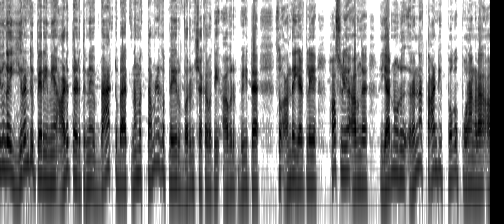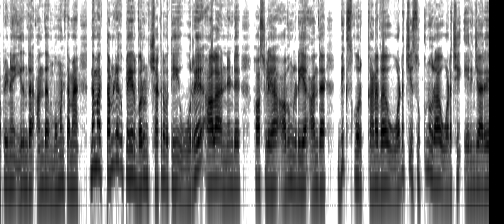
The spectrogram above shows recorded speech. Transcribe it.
இவங்க இரண்டு பேரையுமே அடுத்தடுத்துன்னு பேக் டு பேக் நம்ம தமிழக பிளேயர் வருண் சக்கரவர்த்தி அவர் வீழ்த்த. ஸோ அந்த இடத்துலையே ஆஸ்திரேலியா அவங்க இரநூறு ரன்னை தாண்டி போக போகிறாங்களா அப்படின்னு இருந்த அந்த மொமெண்டமை நம்ம தமிழக பிளேயர் வருண் சக்கரவர்த்தி ஒரே ஆளாக நின்று ஆஸ்திரேலியா அவங்களுடைய அந்த பிக் ஸ்கோர் கனவை உடச்சி சுக்குநூறாக உடச்சி எரிஞ்சார்.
